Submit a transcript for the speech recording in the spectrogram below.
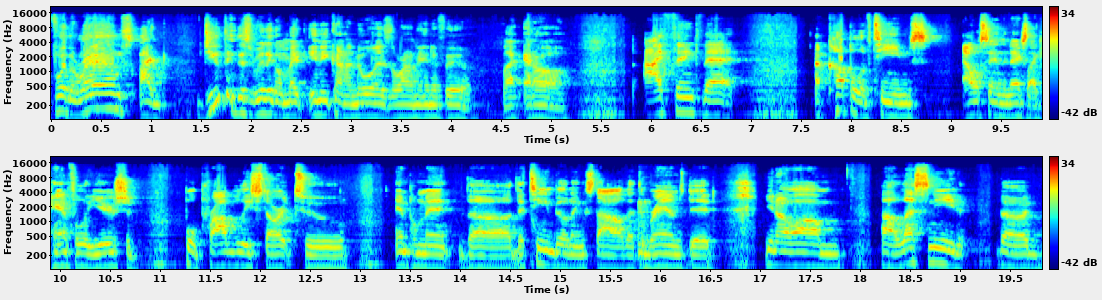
for the Rams, like, do you think this is really gonna make any kind of noise around the NFL, like at all? I think that a couple of teams, I will say in the next like handful of years, should will probably start to implement the the team building style that the Rams did. You know, um, uh, Les Snead, the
